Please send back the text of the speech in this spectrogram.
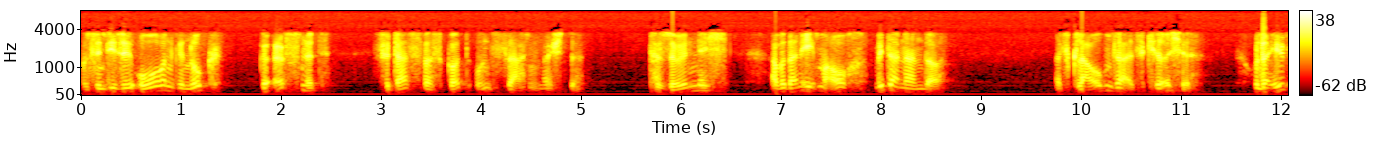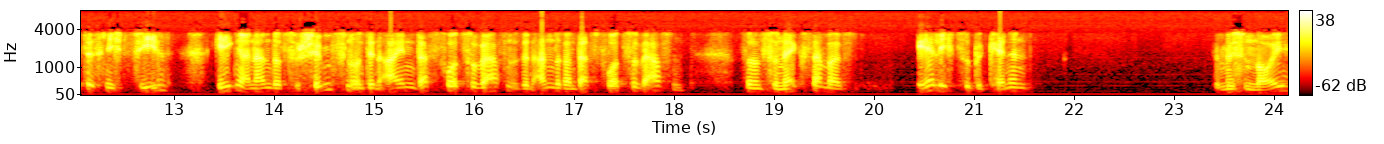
Und sind diese Ohren genug geöffnet für das, was Gott uns sagen möchte? Persönlich, aber dann eben auch miteinander Glaubende, als Kirche. Und da hilft es nicht viel, gegeneinander zu schimpfen und den einen das vorzuwerfen und den anderen das vorzuwerfen, sondern zunächst einmal ehrlich zu bekennen, wir müssen neu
